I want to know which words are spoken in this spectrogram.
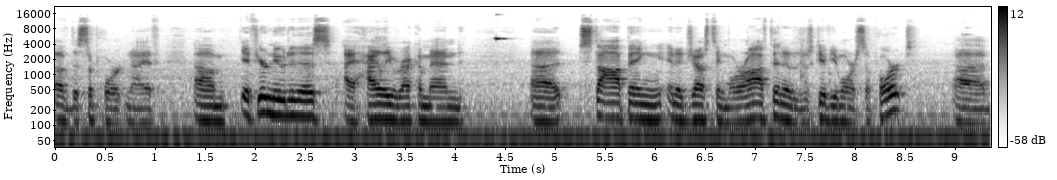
of the support knife. Um, if you're new to this, I highly recommend uh, stopping and adjusting more often. It'll just give you more support. Uh,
